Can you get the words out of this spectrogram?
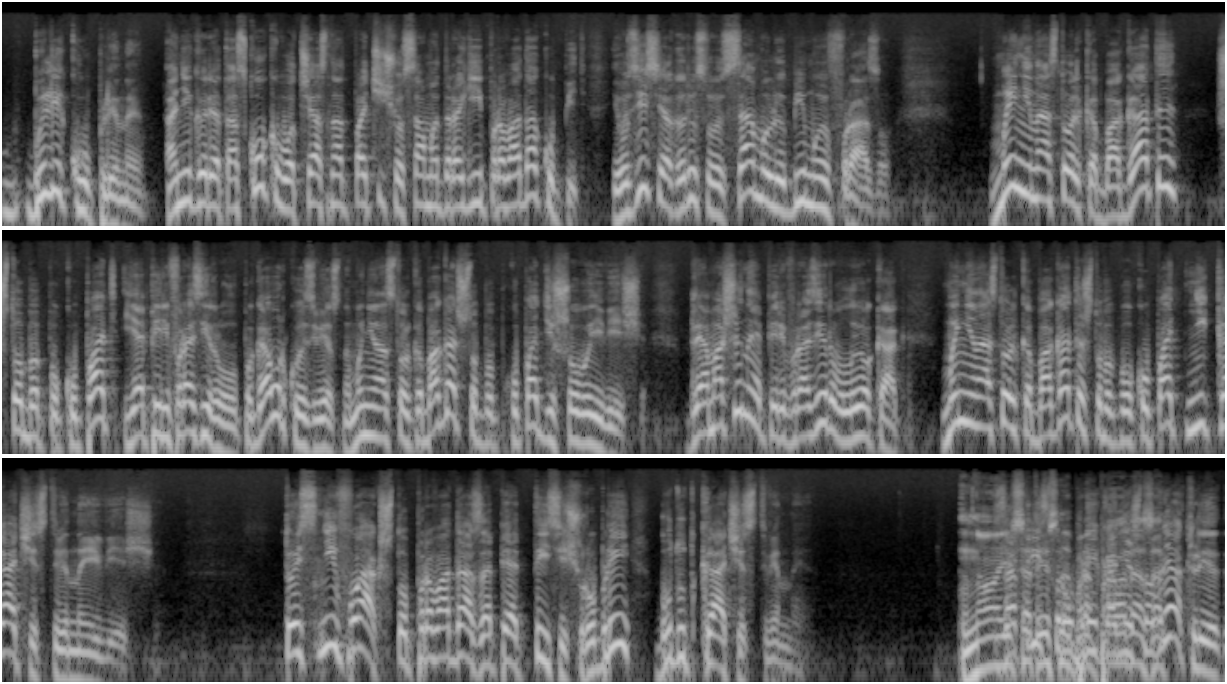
были куплены. Они говорят, а сколько вот сейчас надо пойти еще самые дорогие провода купить? И вот здесь я говорю свою самую любимую фразу. Мы не настолько богаты, чтобы покупать, я перефразировал поговорку известную, мы не настолько богаты, чтобы покупать дешевые вещи. Для машины я перефразировал ее как, мы не настолько богаты, чтобы покупать некачественные вещи. То есть не факт, что провода за 5000 рублей будут качественные. Но, за 300 рублей, конечно, за, вряд ли.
